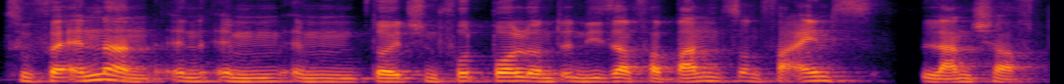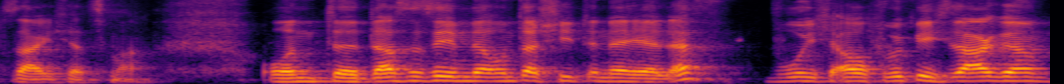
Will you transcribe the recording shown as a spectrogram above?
zu verändern in, im, im deutschen Football und in dieser Verbands- und Vereinslandschaft, sage ich jetzt mal. Und äh, das ist eben der Unterschied in der ELF, wo ich auch wirklich sage,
